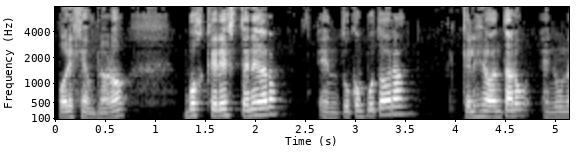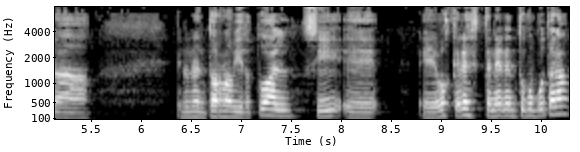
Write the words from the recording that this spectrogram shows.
Por ejemplo, ¿no? Vos querés tener en tu computadora, querés levantar en, una, en un entorno virtual, ¿sí? Eh, eh, vos querés tener en tu computadora,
